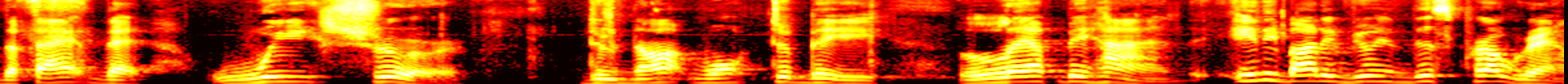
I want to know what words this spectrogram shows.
the fact that we sure do not want to be left behind. Anybody viewing this program,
